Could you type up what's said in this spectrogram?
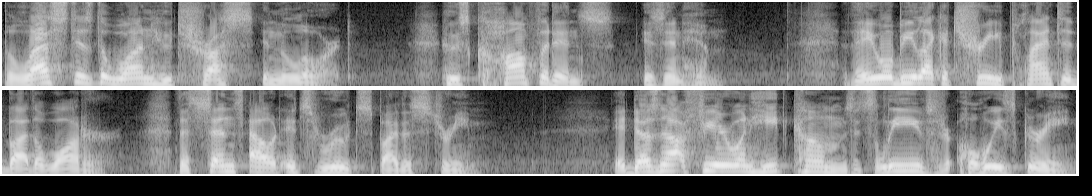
Blessed is the one who trusts in the Lord whose confidence is in him. They will be like a tree planted by the water that sends out its roots by the stream. It does not fear when heat comes, its leaves are always green.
